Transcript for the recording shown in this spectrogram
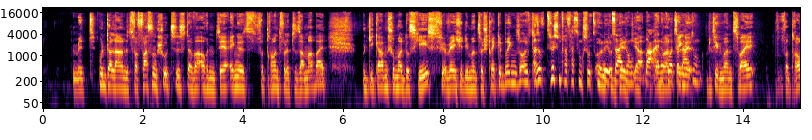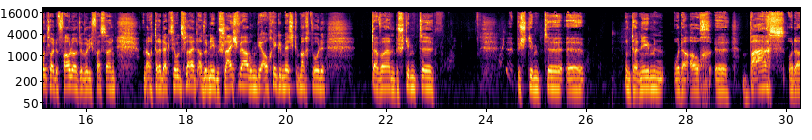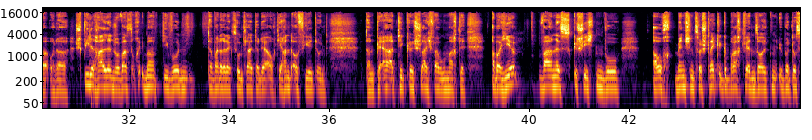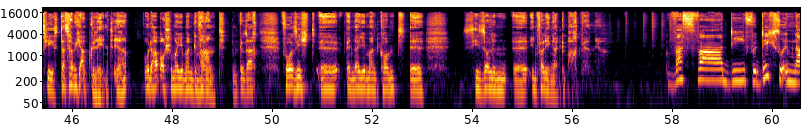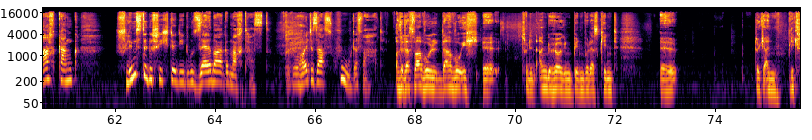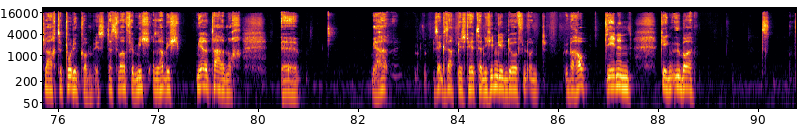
mit Unterlagen des Verfassungsschutzes. Da war auch eine sehr enge, vertrauensvolle Zusammenarbeit. Und die gaben schon mal Dossiers für welche, die man zur Strecke bringen sollte. Also zwischen Verfassungsschutz und, und Bildzeitung Bild, ja, war eine kurze enge, Leitung. Beziehungsweise waren zwei Vertrauensleute, V-Leute würde ich fast sagen, und auch der Redaktionsleiter. Also neben Schleichwerbung, die auch regelmäßig gemacht wurde, da waren bestimmte bestimmte äh, Unternehmen oder auch äh, Bars oder oder Spielhallen oder was auch immer, die wurden da war der Redaktionsleiter, der auch die Hand aufhielt und dann PR-Artikel, Schleichwerbung machte. Aber hier waren es Geschichten, wo auch Menschen zur Strecke gebracht werden sollten über Dossiers. Das habe ich abgelehnt, ja. Oder habe auch schon mal jemanden gewarnt und gesagt, Vorsicht, äh, wenn da jemand kommt, äh, Sie sollen äh, in Verlegenheit gebracht werden, ja. Was war die für dich so im Nachgang schlimmste Geschichte, die du selber gemacht hast? Wo du heute sagst, hu, das war hart. Also das war wohl da, wo ich äh, zu den Angehörigen bin, wo das Kind äh, durch einen Blitzschlag zu Tode gekommen ist. Das war für mich, also habe ich mehrere Tage noch, äh, ja, sehr gesagt, Mensch, du hättest ja nicht hingehen dürfen und überhaupt denen gegenüber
